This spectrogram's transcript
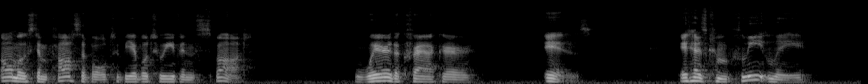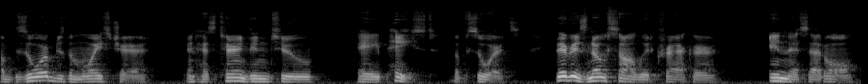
almost impossible to be able to even spot where the cracker is. It has completely absorbed the moisture and has turned into a paste of sorts. There is no solid cracker in this at all.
